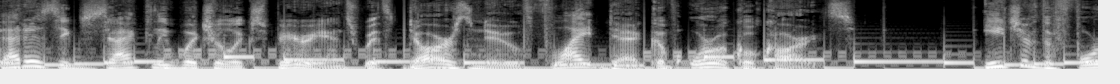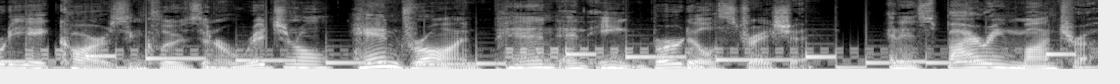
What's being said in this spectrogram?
That is exactly what you'll experience with Dar's new flight deck of Oracle cards. Each of the 48 cards includes an original, hand drawn pen and ink bird illustration, an inspiring mantra,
